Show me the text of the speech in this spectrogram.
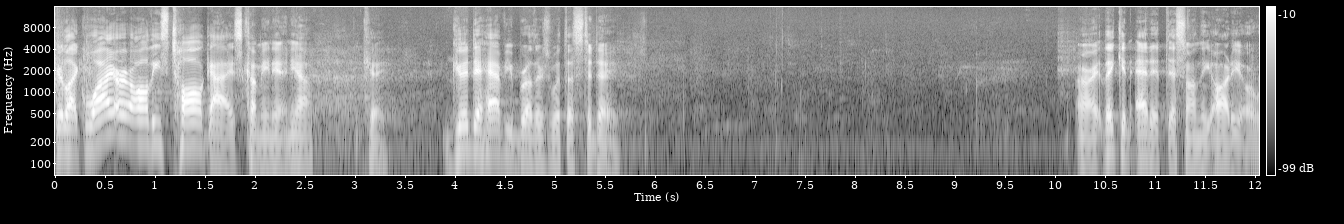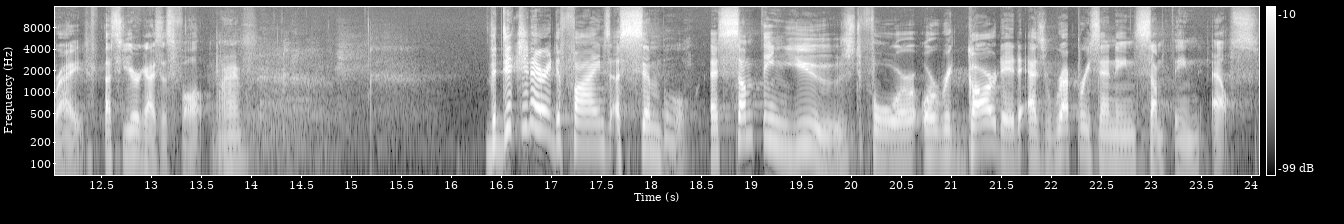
You're like, why are all these tall guys coming in? Yeah. Okay. Good to have you, brothers, with us today. All right, they can edit this on the audio, right? That's your guys' fault, right? The dictionary defines a symbol as something used for or regarded as representing something else.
